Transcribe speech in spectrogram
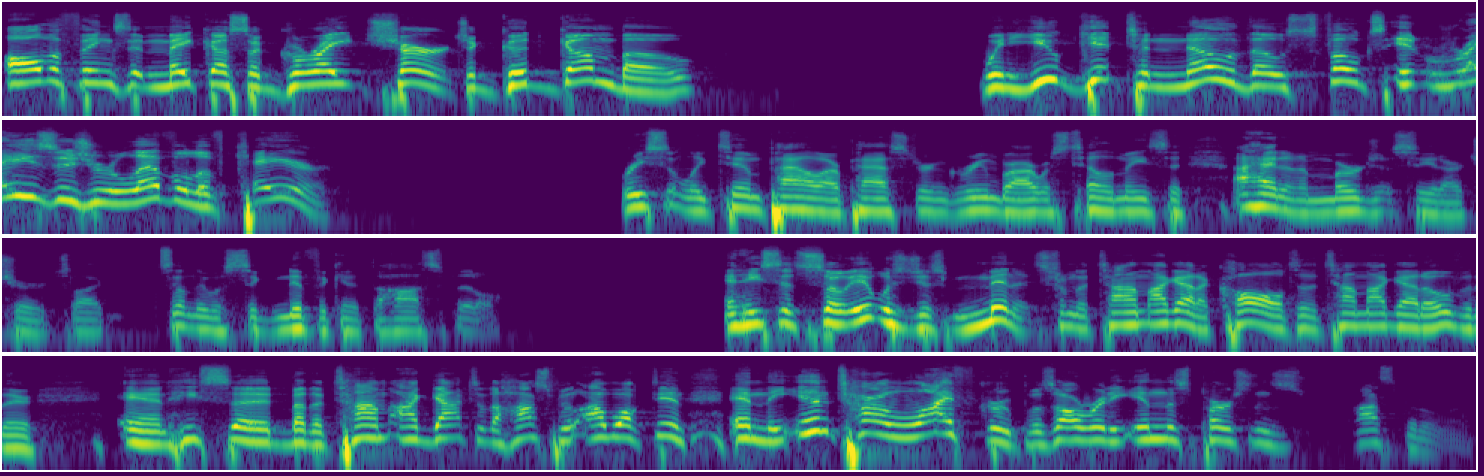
all the things that make us a great church, a good gumbo. When you get to know those folks, it raises your level of care. Recently, Tim Powell, our pastor in Greenbrier, was telling me, he said, I had an emergency at our church, like something that was significant at the hospital. And he said, so it was just minutes from the time I got a call to the time I got over there. And he said, by the time I got to the hospital, I walked in and the entire life group was already in this person's hospital room.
